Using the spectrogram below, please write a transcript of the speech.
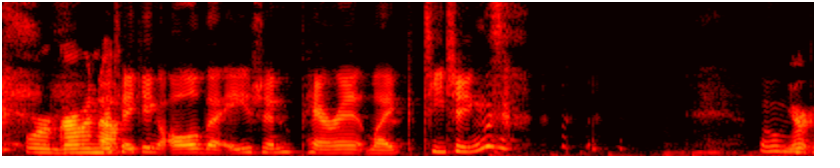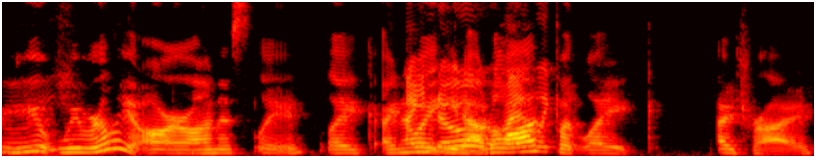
We're growing we're up. taking all the Asian parent like teachings. oh my You're, you, we really are, honestly. Like, I know I I, know, eat out a lot, like- but like, I try.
